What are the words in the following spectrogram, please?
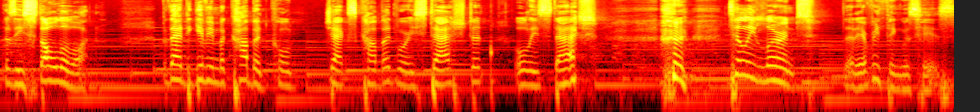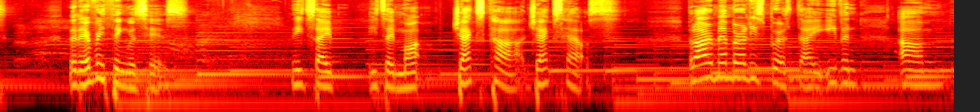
because he stole a lot. But they had to give him a cupboard called Jack's Cupboard where he stashed it, all his stash, till he learned that everything was his. That everything was his. And he'd say, he'd say, Jack's car, Jack's house. But I remember at his birthday, even um,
